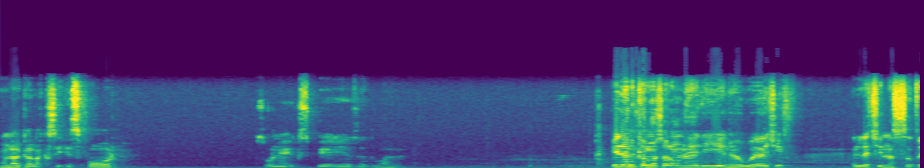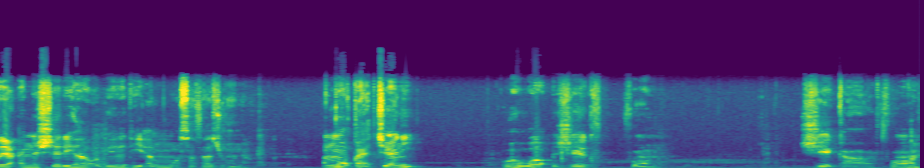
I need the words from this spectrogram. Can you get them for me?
هنا Galaxy S4 Sony Xperia Z1 إذا كما ترون هذه هي الهواتف التي نستطيع أن نشتريها بهذه المواصفات هنا. الموقع الثاني وهو Geek phone. Geeka phone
